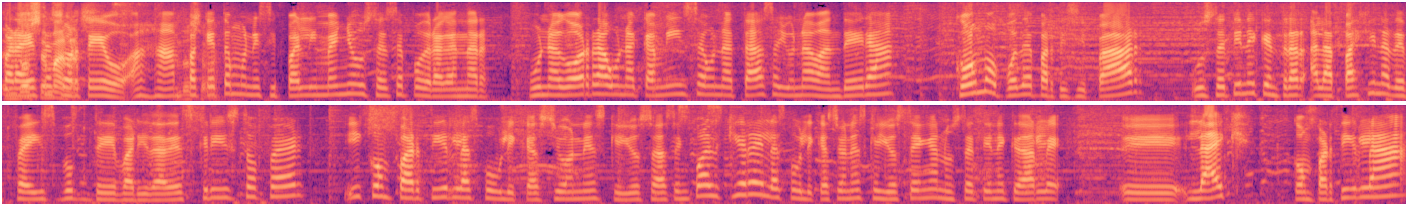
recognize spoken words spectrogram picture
para este sorteo. Ajá, paquete municipal limeño, usted se podrá ganar una gorra, una camisa, una taza y una bandera. ¿Cómo puede participar? Usted tiene que entrar a la página de Facebook de Variedades Christopher y compartir las publicaciones que ellos hacen. Cualquiera de las publicaciones que ellos tengan, usted tiene que darle eh, like, compartirla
